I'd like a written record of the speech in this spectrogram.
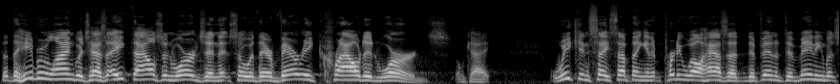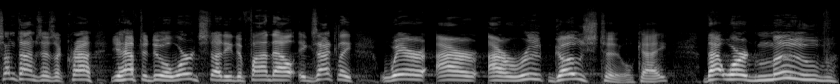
that the Hebrew language has 8,000 words in it, so they're very crowded words, okay? We can say something and it pretty well has a definitive meaning, but sometimes there's a crowd, you have to do a word study to find out exactly where our, our root goes to, okay? That word move,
